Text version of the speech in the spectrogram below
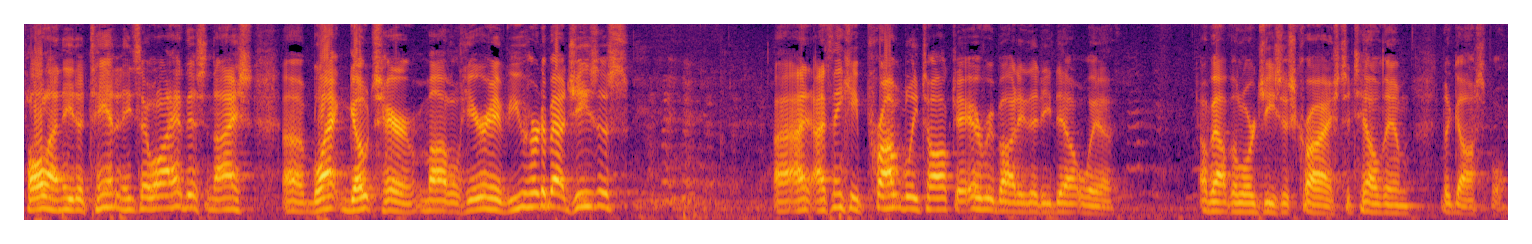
Paul, I need a tent. And he'd say, Well, I have this nice uh, black goat's hair model here. Have you heard about Jesus? I, I think he probably talked to everybody that he dealt with about the Lord Jesus Christ to tell them the gospel.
